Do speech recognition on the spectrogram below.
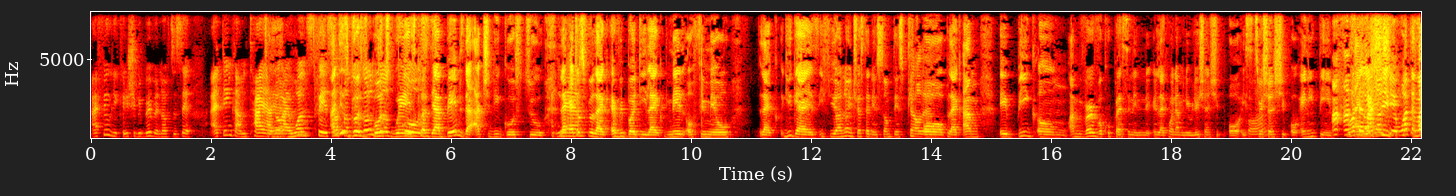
I feel you, can, you should be brave enough to say, "I think I'm tired," or "I want space." and this something. goes Don't both ways because there are babes that actually goes to like i just feel like everybody like male or female like you guys if you are not interested in something speak up like i'm a big um i'm a very vocal person in, in like when i'm in a relationship or a situationship or anything Uh-uh, Whatever shit, whatever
